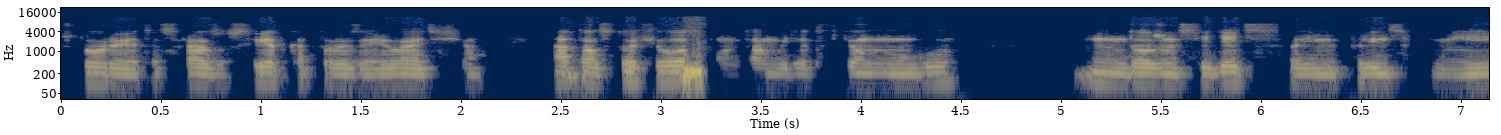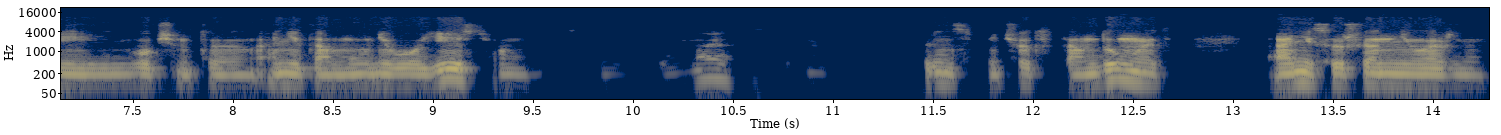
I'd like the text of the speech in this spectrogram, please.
шторы, это сразу свет, который заливает все. А Толстой философ, он там где-то в темном углу должен сидеть со своими принципами, и, в общем-то, они там у него есть, он понимает, в принципе, что-то там думает, а они совершенно не важны.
